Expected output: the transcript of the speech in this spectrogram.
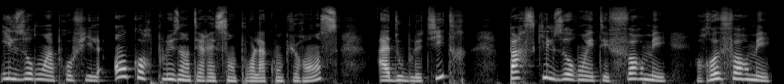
ils auront un profil encore plus intéressant pour la concurrence, à double titre, parce qu'ils auront été formés, reformés,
